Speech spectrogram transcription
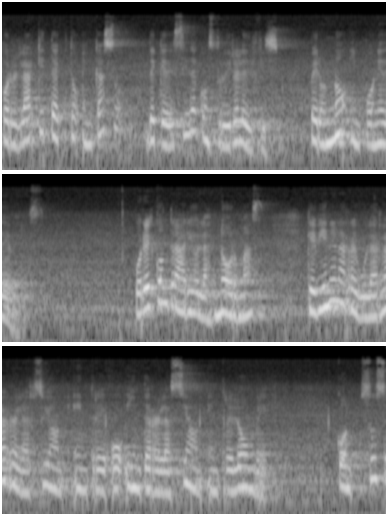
por el arquitecto en caso de que decida construir el edificio, pero no impone deberes. Por el contrario, las normas que vienen a regular la relación entre o interrelación entre el hombre con sus,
